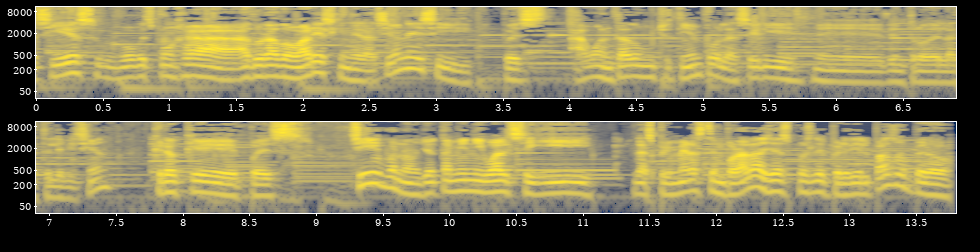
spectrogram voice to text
Así es, Bob Esponja ha durado varias generaciones y pues ha aguantado mucho tiempo la serie eh, dentro de la televisión. Creo que pues sí, bueno, yo también igual seguí las primeras temporadas, ya después le perdí el paso, pero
